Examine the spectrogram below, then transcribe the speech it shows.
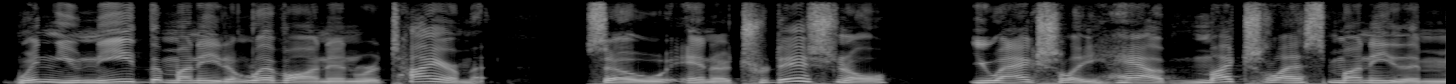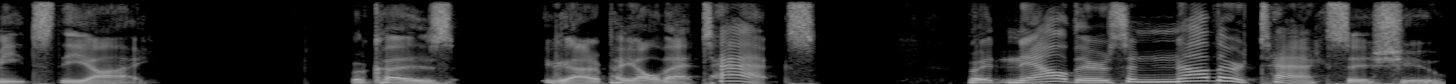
when you need the money to live on in retirement. So in a traditional, you actually have much less money than meets the eye because you got to pay all that tax. But now there's another tax issue,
